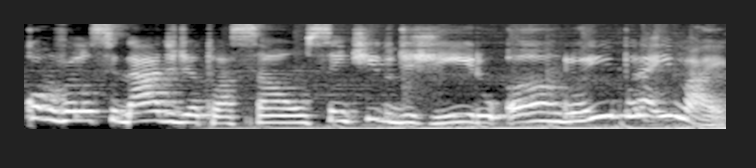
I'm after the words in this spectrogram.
como velocidade de atuação, sentido de giro, ângulo e por aí vai.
